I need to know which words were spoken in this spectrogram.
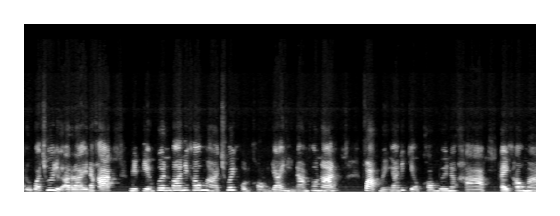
หรือว่าช่วยเหลืออะไรนะคะ มีเพียงเพื่อนบ้านที่เข้ามาช่วยขนของย้ายหนีน้ำเท่านั้น ฝากหน่วยงานที่เกี่ยวข้องด้วยนะคะ ให้เข้ามา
